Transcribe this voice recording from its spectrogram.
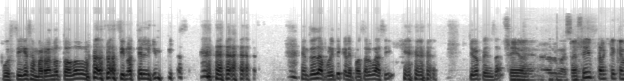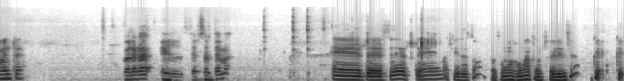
pues sigues embarrando todo si no te limpias. Entonces la política le pasó algo así. Quiero pensar. Sí, pues sí, prácticamente. ¿Cuál era el tercer tema? El tercer tema, ¿qué es esto? ¿Hacemos una transferencia? ¿Qué? ¿Qué?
